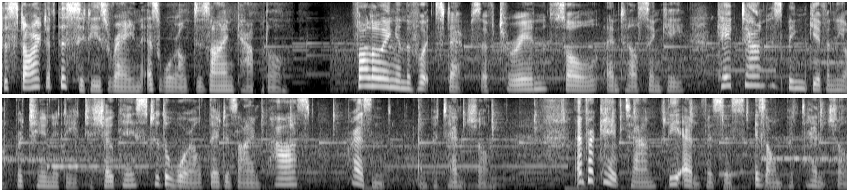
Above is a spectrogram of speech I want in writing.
the start of the city's reign as world design capital. Following in the footsteps of Turin, Seoul, and Helsinki, Cape Town has been given the opportunity to showcase to the world their design past, present, and potential. And for Cape Town, the emphasis is on potential,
